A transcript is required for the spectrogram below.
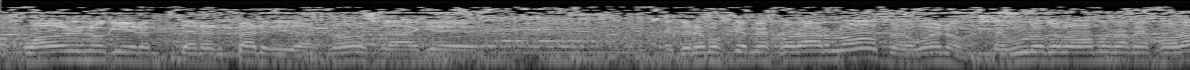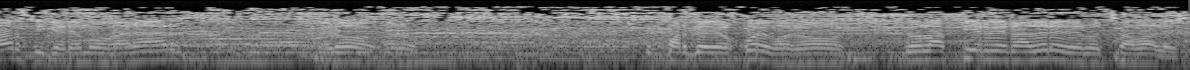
los jugadores no quieren tener pérdidas, ¿no? O sea que, que tenemos que mejorarlo, pero bueno, seguro que lo vamos a mejorar si queremos ganar. Pero bueno, parte del juego, no, no las pierden adrede los chavales.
